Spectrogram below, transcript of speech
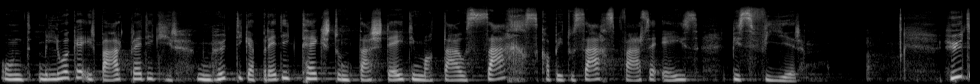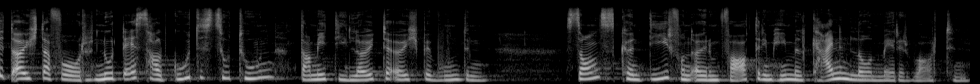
Und wir schauen in der Bergpredigt im heutigen Predigtext und das steht in Matthäus 6, Kapitel 6, Verse 1 bis 4. Hütet euch davor, nur deshalb Gutes zu tun, damit die Leute euch bewundern. Sonst könnt ihr von eurem Vater im Himmel keinen Lohn mehr erwarten.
